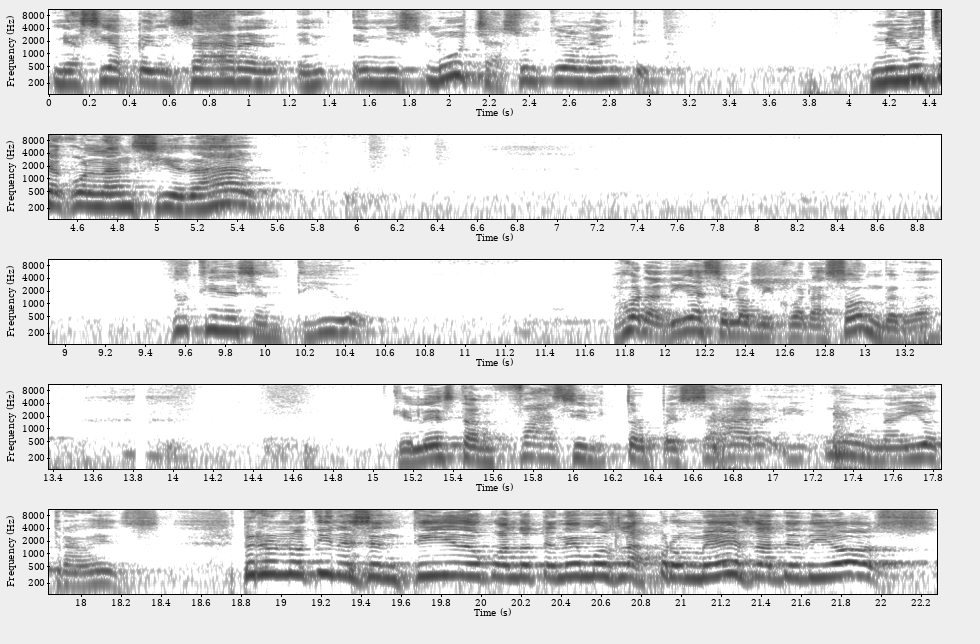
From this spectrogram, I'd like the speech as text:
me hacía pensar en, en, mis luchas últimamente. Mi lucha con la ansiedad. No tiene sentido. Ahora dígaselo a mi corazón, ¿verdad? Que le es tan fácil tropezar una y otra vez. Pero no tiene sentido cuando tenemos las promesas de Dios.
